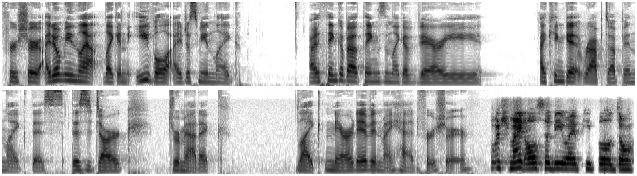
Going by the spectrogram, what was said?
for sure i don't mean that like an evil i just mean like i think about things in like a very i can get wrapped up in like this this dark dramatic like narrative in my head for sure Which might also be why people don't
